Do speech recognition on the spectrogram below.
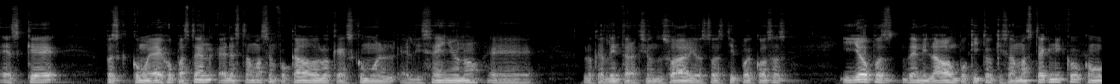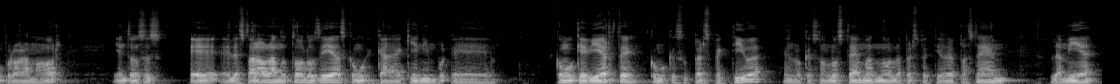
es que, pues como ya dijo Pastén, él está más enfocado en lo que es como el, el diseño, ¿no? Eh, lo que es la interacción de usuarios, todo ese tipo de cosas. Y yo, pues de mi lado, un poquito quizá más técnico como programador. Y entonces, eh, el estar hablando todos los días, como que cada quien, eh, como que vierte, como que su perspectiva en lo que son los temas, ¿no? La perspectiva de Pastén, la mía.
